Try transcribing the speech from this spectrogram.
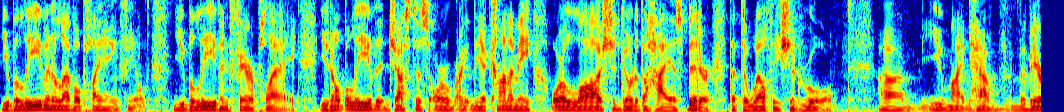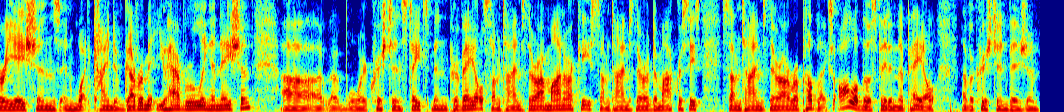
You believe in a level playing field. You believe in fair play. You don't believe that justice or the economy or law should go to the highest bidder, that the wealthy should rule. Uh, you might have the variations in what kind of government you have ruling a nation, uh, where Christian statesmen prevail. Sometimes there are monarchies, sometimes there are democracies, sometimes there are republics. All of those fit in the pale of a Christian vision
